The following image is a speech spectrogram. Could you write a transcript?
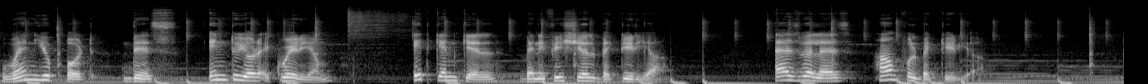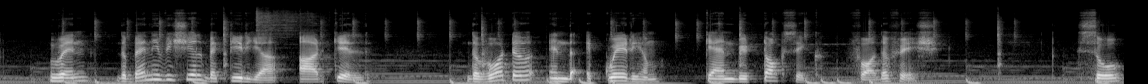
when you put this into your aquarium, it can kill beneficial bacteria as well as harmful bacteria. When the beneficial bacteria are killed, the water in the aquarium can be toxic for the fish. So,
